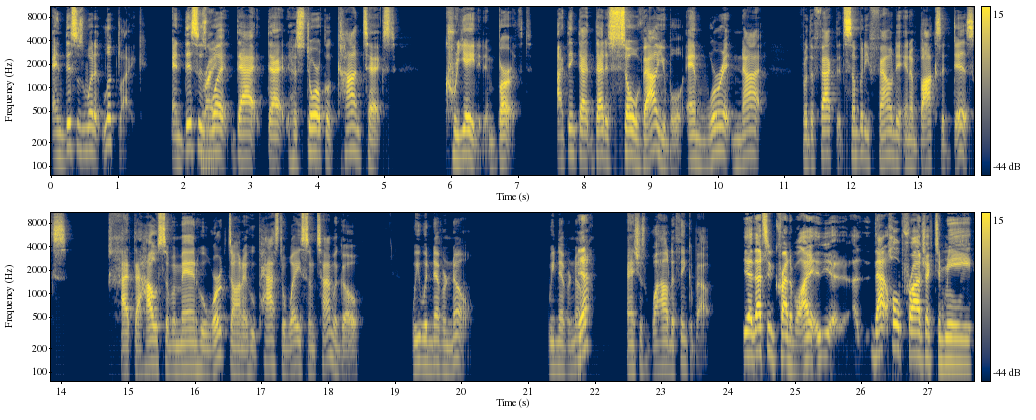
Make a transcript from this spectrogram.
And this is what it looked like. And this is Right. what that that historical context created and birthed. I think that that is so valuable. And were it not for the fact that somebody found it in a box of discs at the house of a man who worked on it who passed away some time ago, we would never know. We'd never know. Yeah. And it's just wild to think about. Yeah, that's incredible. I uh, that whole project to me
